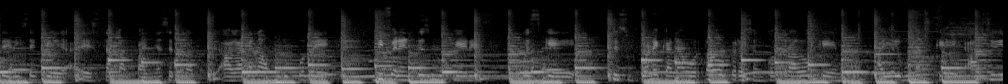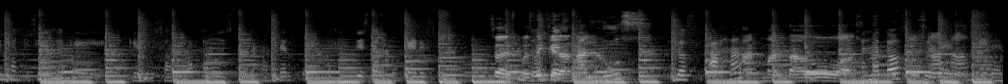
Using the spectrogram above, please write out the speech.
se dice que esta campaña se agarran a un grupo de diferentes mujeres, pues que se supone que han abortado, pero se ha encontrado que hay algunas que han sido infanticidios, o sea, que, que los han matado después de nacer, pues, de estas mujeres. O sea, después de que Entonces- dan a luz, Los, ajá. han matado a sus Han matado a sus bebés, miren.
